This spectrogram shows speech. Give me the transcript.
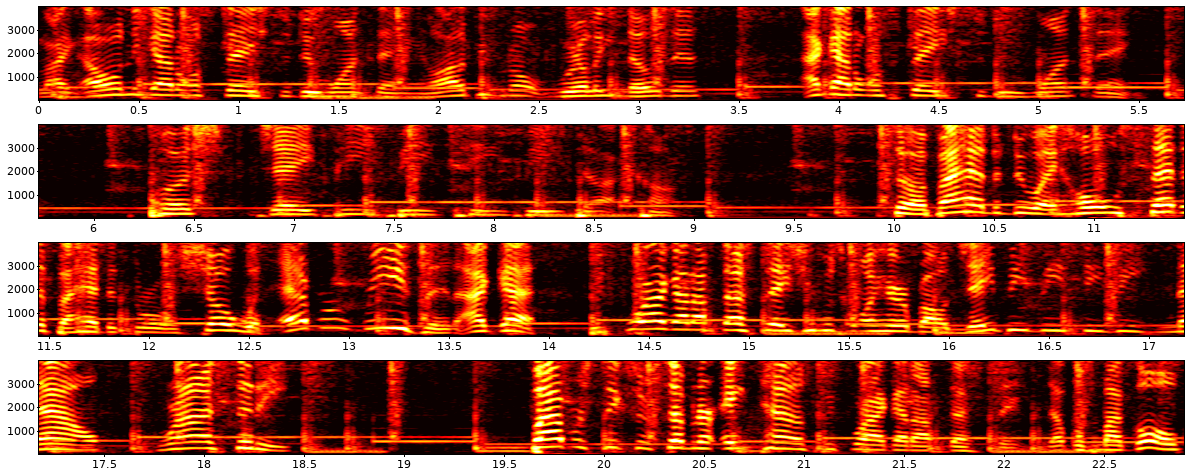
Like I only got on stage to do one thing. A lot of people don't really know this. I got on stage to do one thing: push jpbtv.com. So if I had to do a whole set, if I had to throw a show, whatever reason I got before I got off that stage, you was gonna hear about JPBTV now, Grind City, five or six or seven or eight times before I got off that stage. That was my goal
